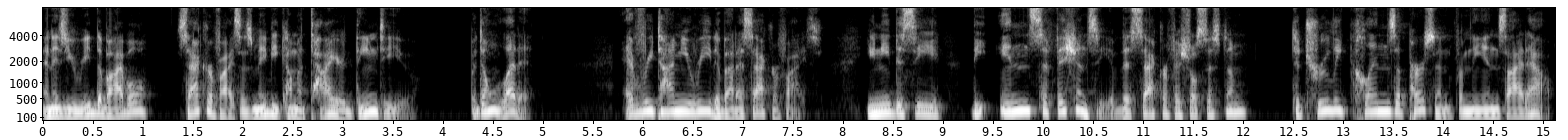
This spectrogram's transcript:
And as you read the Bible, sacrifices may become a tired theme to you but don't let it. Every time you read about a sacrifice, you need to see the insufficiency of this sacrificial system to truly cleanse a person from the inside out.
